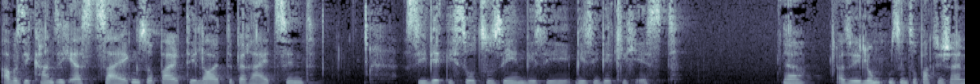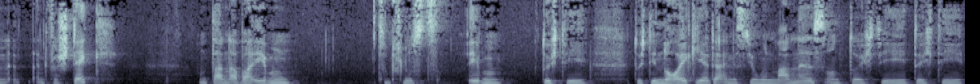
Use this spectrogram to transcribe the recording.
Aber sie kann sich erst zeigen, sobald die Leute bereit sind, sie wirklich so zu sehen, wie sie, wie sie wirklich ist. Ja, also die Lumpen sind so praktisch ein, ein Versteck und dann aber eben zum Schluss eben durch die durch die Neugierde eines jungen Mannes und durch die durch die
